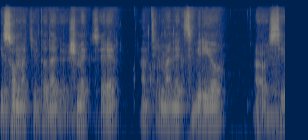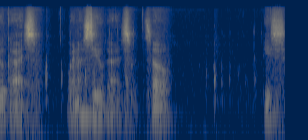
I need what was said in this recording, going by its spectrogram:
Bir sonraki videoda görüşmek üzere. Until my next video, I will see you guys when I see you guys. So, peace.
